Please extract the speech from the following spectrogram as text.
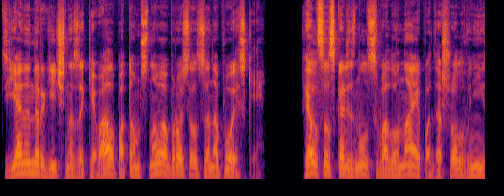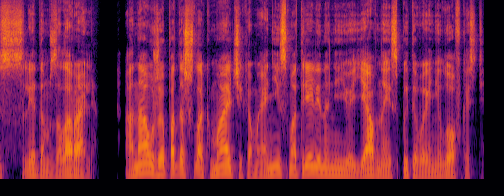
Тиен энергично закивал, потом снова бросился на поиски. Кэл соскользнул с валуна и подошел вниз следом за Лораль. Она уже подошла к мальчикам, и они смотрели на нее, явно испытывая неловкость.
